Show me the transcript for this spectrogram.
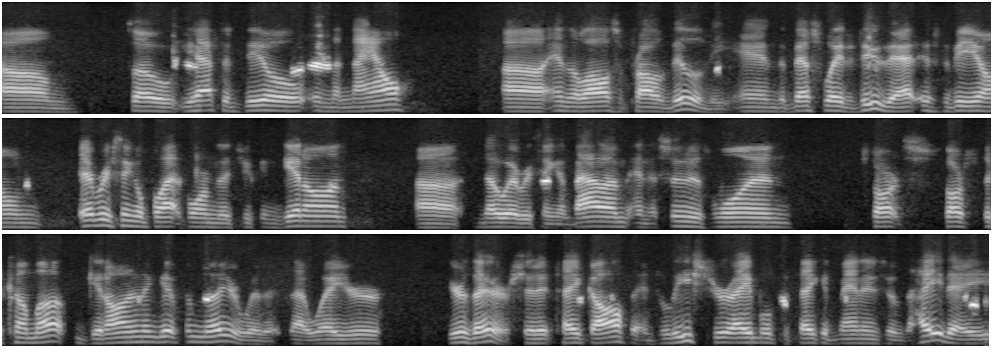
Um, so you have to deal in the now uh, and the laws of probability. And the best way to do that is to be on every single platform that you can get on, uh, know everything about them, and as soon as one starts starts to come up, get on it and get familiar with it. That way you're you're there. Should it take off, at least you're able to take advantage of the heydays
